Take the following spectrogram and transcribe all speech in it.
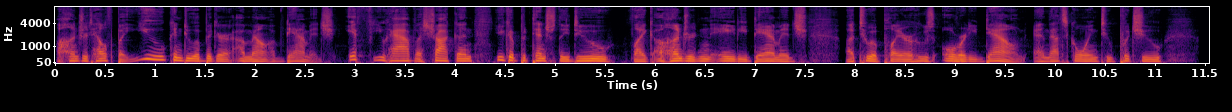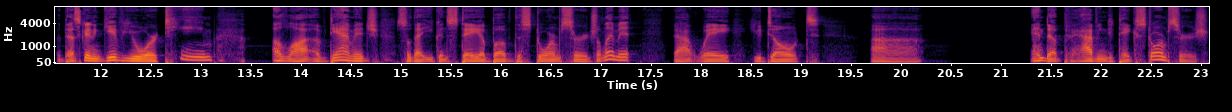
100 health, but you can do a bigger amount of damage. If you have a shotgun, you could potentially do like 180 damage uh, to a player who's already down, and that's going to put you, that's going to give your team a lot of damage so that you can stay above the storm surge limit. That way, you don't uh, end up having to take storm surge.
